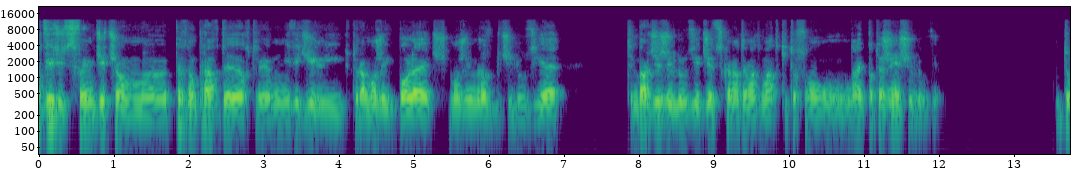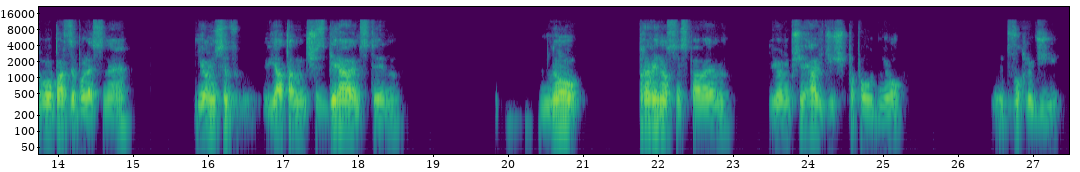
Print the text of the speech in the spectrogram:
Powiedzieć swoim dzieciom e, pewną prawdę, o której oni nie wiedzieli, która może ich boleć, może im rozbić iluzje. Tym bardziej, że iluzje dziecka na temat matki to są najpotężniejsze iluzje. To było bardzo bolesne. I oni sobie, ja tam się zbierałem z tym. No, prawie noc nie spałem. I oni przyjechali dziś po południu. Dwóch ludzi.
